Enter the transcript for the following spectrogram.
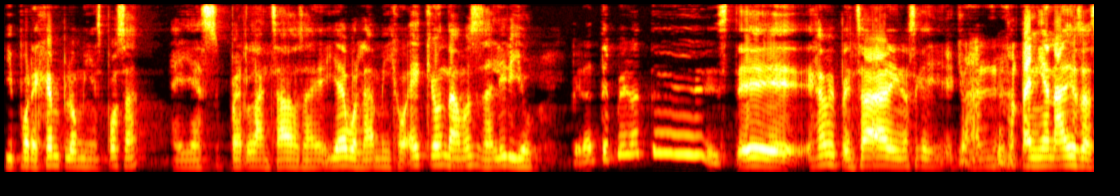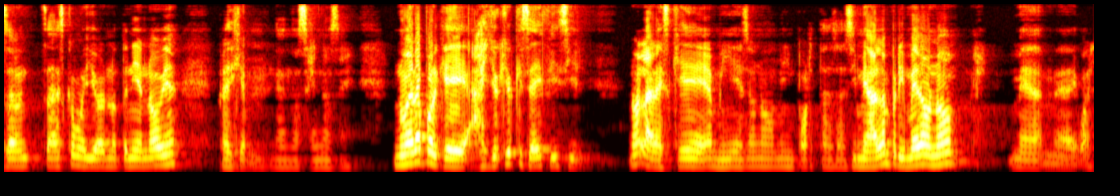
Y por ejemplo, mi esposa, ella es súper lanzada. O sea, ella de volada me dijo, hey, ¿qué onda? Vamos a salir. Y yo, espérate, espérate. Este, déjame pensar. Y no sé qué. Yo no tenía nadie. O sea, ¿sabes ¿sabes como yo no tenía novia? Pero dije, "Mm, no, no sé, no sé. No era porque, ay, yo quiero que sea difícil. No, la verdad es que a mí eso no me importa. O sea, si me hablan primero o no, me da, me da igual.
